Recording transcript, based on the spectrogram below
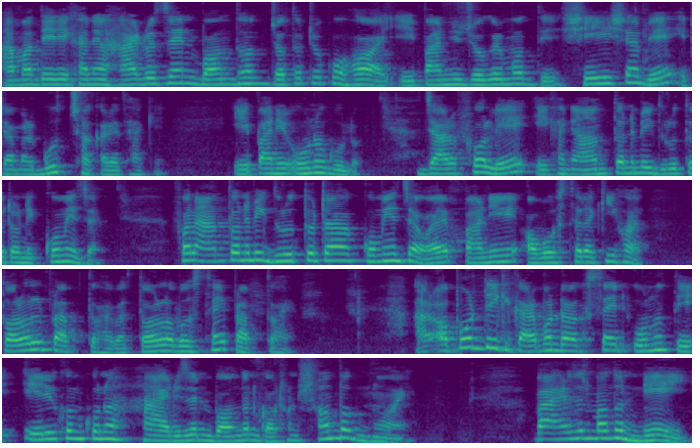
আমাদের এখানে হাইড্রোজেন বন্ধন যতটুকু হয় এই পানির যোগের মধ্যে সেই হিসাবে এটা আমার গুচ্ছ আকারে থাকে এই পানির অণুগুলো। যার ফলে এখানে আন্তনবিক দূরত্বটা অনেক কমে যায়। ফলে আন্তনবিক দূরত্বটা কমে যাওয়ায় পানির অবস্থাটা কি হয়? তরল প্রাপ্ত হয় বা তরল অবস্থায় প্রাপ্ত হয়। আর অপরদিকে কার্বন ডাইঅক্সাইড অণুতে এরকম কোনো হাইড্রোজেন বন্ধন গঠন সম্ভব নয় বা হাইড্রোজেন বন্ধন নেই।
